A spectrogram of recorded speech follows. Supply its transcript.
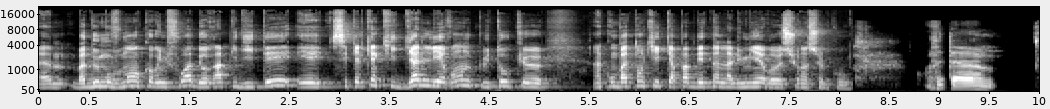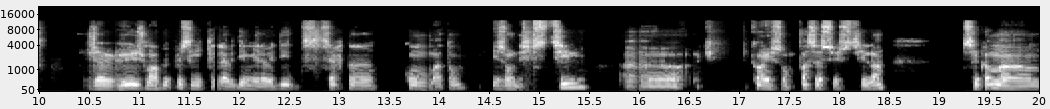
euh, bah, de mouvement, encore une fois, de rapidité. Et c'est quelqu'un qui gagne les rounds plutôt qu'un combattant qui est capable d'éteindre la lumière euh, sur un seul coup. En fait, euh, j'avais vu, je me rappelle plus c'est qui l'avait dit, mais il avait dit certains combattants, ils ont des styles. quand ils sont face à ce style-là, c'est comme un.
